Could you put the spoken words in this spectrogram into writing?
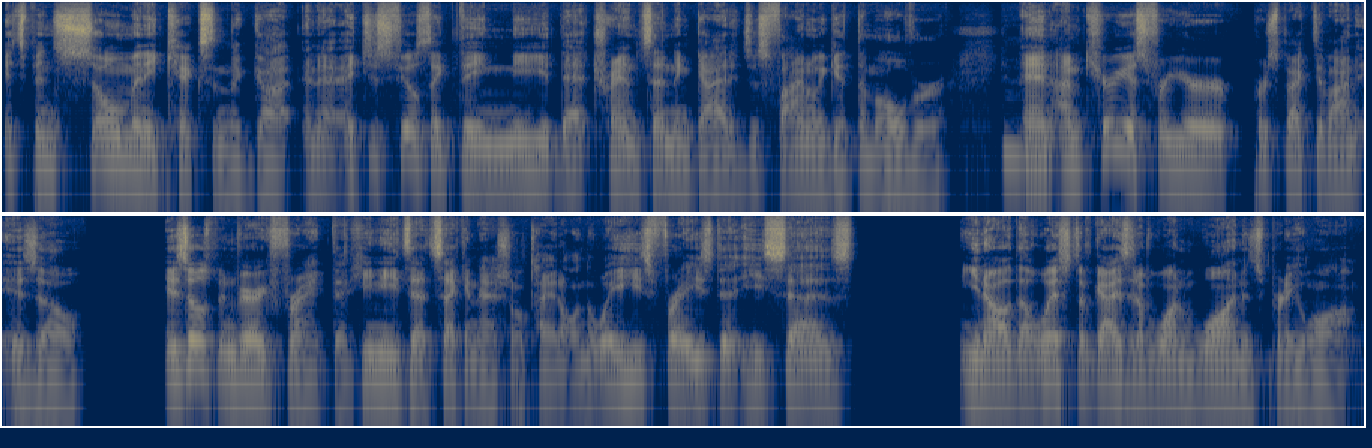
it's been so many kicks in the gut, and it it just feels like they need that transcendent guy to just finally get them over. Mhm. And I'm curious for your perspective on Izzo. Izzo's been very frank that he needs that second national title. And the way he's phrased it, he says, you know, the list of guys that have won one is pretty long.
